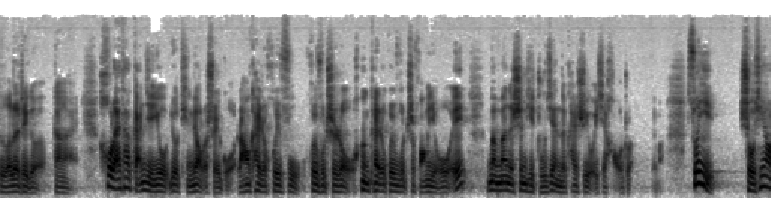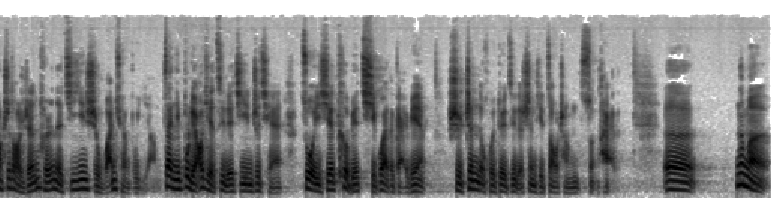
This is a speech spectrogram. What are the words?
得了这个肝癌，后来他赶紧又又停掉了水果，然后开始恢复恢复吃肉，开始恢复吃黄油，哎，慢慢的身体逐渐的开始有一些好转，对吧？所以首先要知道人和人的基因是完全不一样，在你不了解自己的基因之前，做一些特别奇怪的改变，是真的会对自己的身体造成损害的。呃，那么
